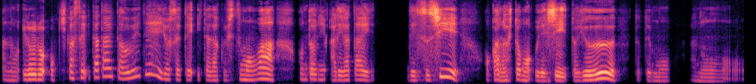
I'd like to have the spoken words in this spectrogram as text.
あの、いろいろお聞かせいただいた上で寄せていただく質問は、本当にありがたいですし、他の人も嬉しいという、とても、あの、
